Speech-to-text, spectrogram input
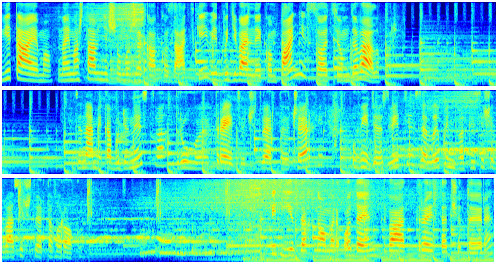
Вітаємо в наймасштабнішому ЖК Козацький від будівельної компанії Соціум Девелопер. Динаміка будівництва другої, третьої, четвертої черги у відеозвіті за липень 2024 року. В під'їздах номер 1, 2, 3 та 4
